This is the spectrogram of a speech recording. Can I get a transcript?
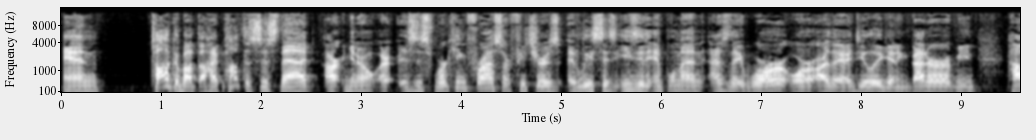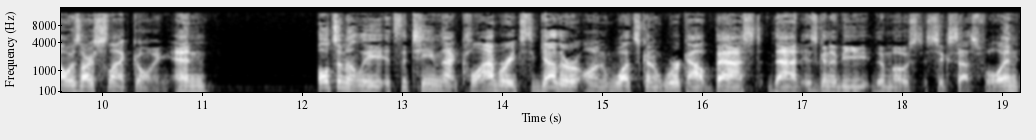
and talk about the hypothesis that are you know are, is this working for us? Are features at least as easy to implement as they were, or are they ideally getting better? I mean, how is our Slack going? And ultimately, it's the team that collaborates together on what's going to work out best that is going to be the most successful. And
